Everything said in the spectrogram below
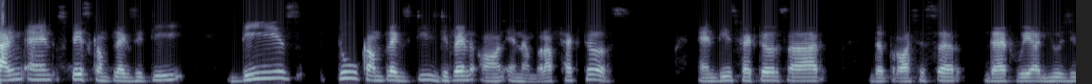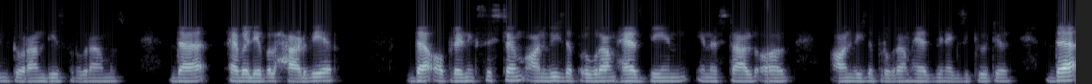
time and space complexity, these two complexities depend on a number of factors. And these factors are the processor that we are using to run these programs, the available hardware, the operating system on which the program has been installed or on which the program has been executed, the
